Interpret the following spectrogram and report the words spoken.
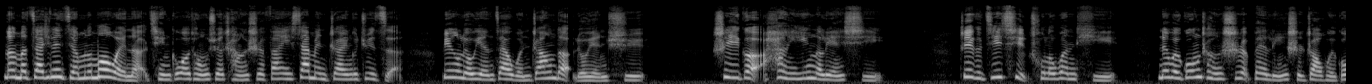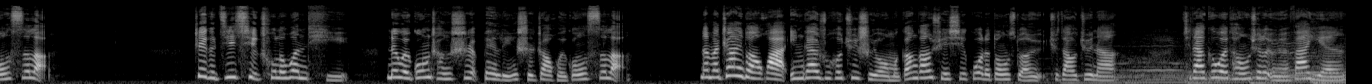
那么在今天节目的末尾呢，请各位同学尝试翻译下面这样一个句子，并留言在文章的留言区。是一个汉英的练习。这个机器出了问题，那位工程师被临时召回公司了。这个机器出了问题。那位工程师被临时召回公司了。那么这样一段话应该如何去使用我们刚刚学习过的动词短语去造句呢？期待各位同学的踊跃发言。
